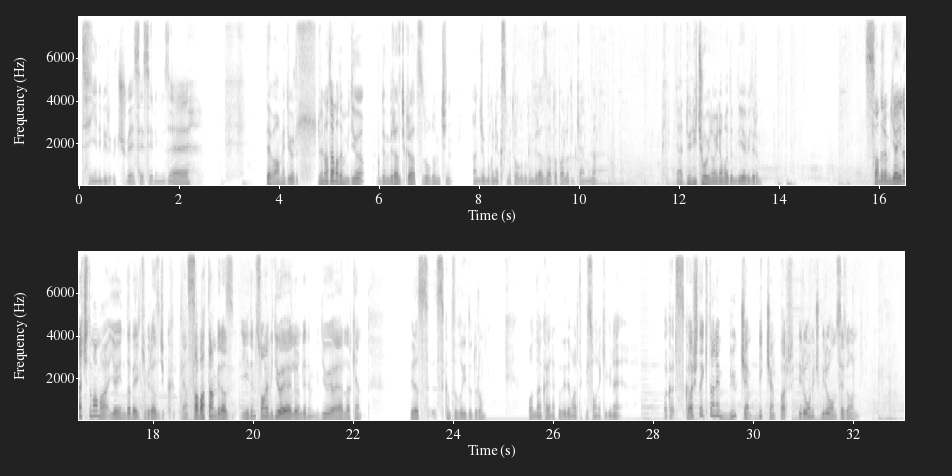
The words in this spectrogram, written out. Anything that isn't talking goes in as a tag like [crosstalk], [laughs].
Evet, yeni bir 3 vs serimize devam ediyoruz. Dün atamadım video. Dün birazcık rahatsız olduğum için ancak bugüne kısmet oldu. Bugün biraz daha toparladım kendimi. Yani dün hiç oyun oynamadım diyebilirim. Sanırım yayın açtım ama yayında belki birazcık yani sabahtan biraz iyiydim. Sonra video ayarlarım dedim. Videoyu ayarlarken biraz sıkıntılıydı durum. Ondan kaynaklı dedim artık bir sonraki güne bakarız. Karşıda iki tane büyük champ, big champ var. Biri 13, biri 10 sezonun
